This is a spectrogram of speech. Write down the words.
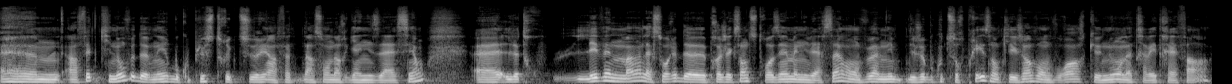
Euh, en fait, Kino veut devenir beaucoup plus structuré en fait dans son organisation. Euh, l'événement, la soirée de projection du troisième anniversaire, on veut amener déjà beaucoup de surprises. Donc, les gens vont voir que nous, on a travaillé très fort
